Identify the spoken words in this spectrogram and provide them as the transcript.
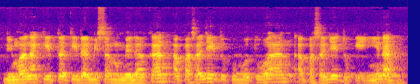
di mana kita tidak bisa membedakan apa saja itu kebutuhan, apa saja itu keinginan.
